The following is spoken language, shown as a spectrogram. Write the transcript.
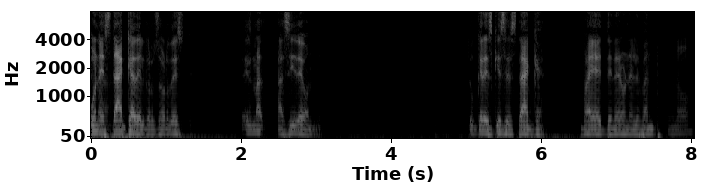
una, estaca. del grosor de este. Es más, así de hondo. ¿Tú crees que esa estaca vaya a detener a un elefante? No.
